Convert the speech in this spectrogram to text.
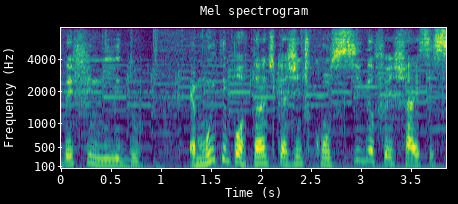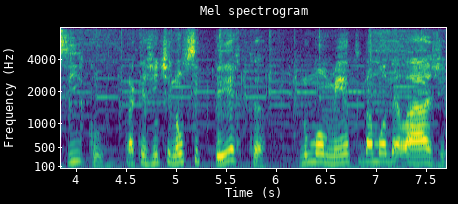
definido. É muito importante que a gente consiga fechar esse ciclo para que a gente não se perca no momento da modelagem.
